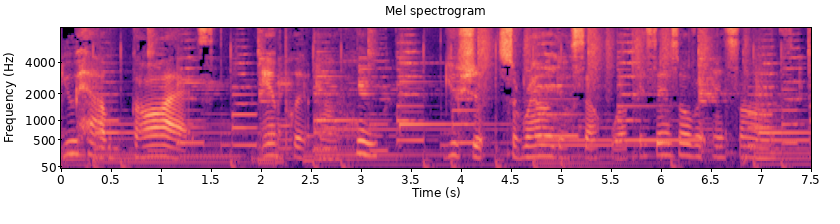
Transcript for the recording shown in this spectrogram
you have God's input on who you should surround yourself with. It says over in Psalms.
